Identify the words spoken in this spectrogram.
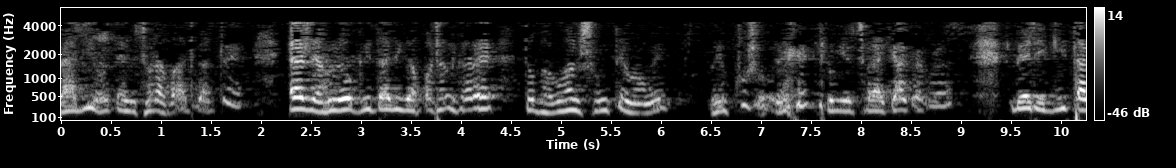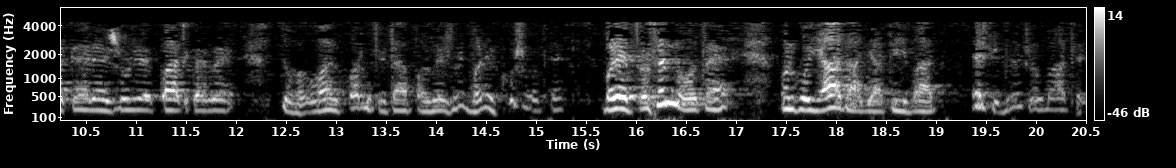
राज़ी होते हैं, थोड़ा बात करते हैं। ऐसे हम लोग गीता जी का पठन करें तो भगवान सुनते होंगे, वे खुश हो रहे हैं तो ये छोरा क्या कर रहे हैं। मेरी गीता कह रहे हैं, सुन रहे पाठ कर रहे हैं तो भगवान परम पिता परमेश्वर बड़े खुश होते हैं, बड़े प्रसन्न होते हैं, उनको याद आ जाती है बात। ऐसी विलक्षण बात है।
